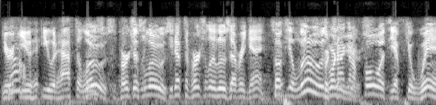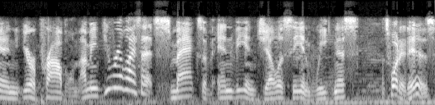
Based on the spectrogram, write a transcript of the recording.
You're, No. you you would have to lose, Lose. virtually Just lose. You'd have to virtually lose every game. So if you lose, For we're not going to fool with you. If you win, you're a problem. I mean, do you realize that smacks of envy and jealousy and weakness? That's what it is.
